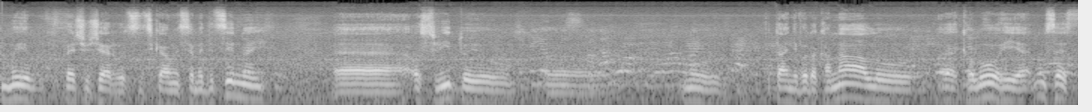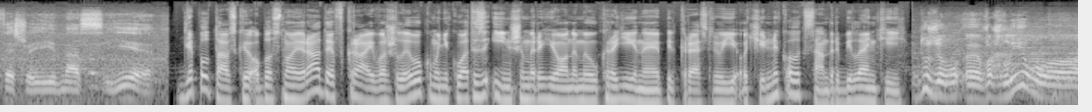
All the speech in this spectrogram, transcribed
Ми в першу чергу цікавимося медициною, освітою. ну, питання водоканалу, екологія, ну все те, що і в нас є. Для Полтавської обласної ради вкрай важливо комунікувати з іншими регіонами України, підкреслює очільник Олександр Біленький. Дуже е, важливо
